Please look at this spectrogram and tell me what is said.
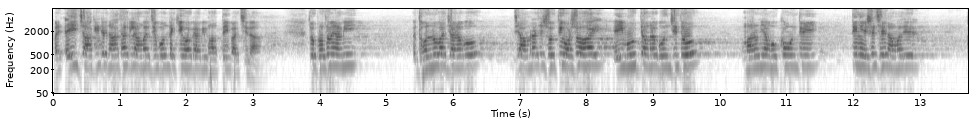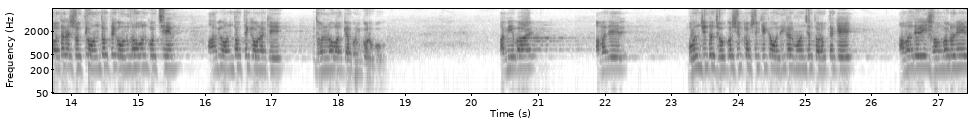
মানে এই চাকরিটা না থাকলে আমার জীবনটা কি হবে আমি ভাবতেই পারছি না। তো প্রথমে আমি ধন্যবাদ জানাব যে আমরা যে সত্যি অসহায়, এই মুহূর্তে আমরা বঞ্চিত। মাননীয় মুখ্যমন্ত্রী, তিনি এসেছেন আমাদের কথাটা সত্যি অন্তর থেকে অনুধাবন করছেন। আমি অন্তর থেকে ওনাকে ধন্যবাদ জ্ঞাপন করব। আমি এবার আমাদের বঞ্চিত যোগ্য শিক্ষক শিক্ষিকা অধিকার মঞ্চের তরফ থেকে আমাদের এই সংগঠনের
